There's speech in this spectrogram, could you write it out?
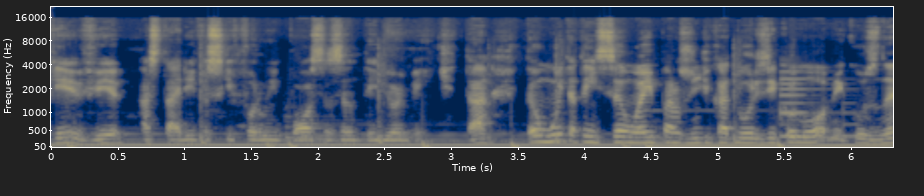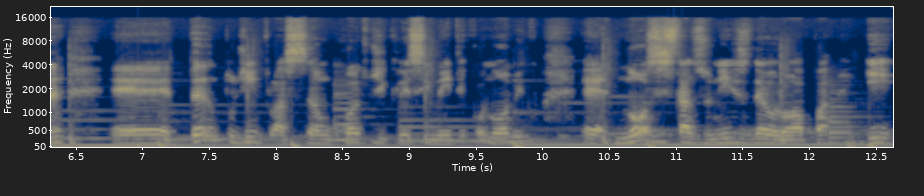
rever as tarifas que foram impostas anteriormente, tá? Então, muita atenção aí para os indicadores econômicos, né? É, tanto de inflação quanto de crescimento econômico nos Estados Unidos, na Europa e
